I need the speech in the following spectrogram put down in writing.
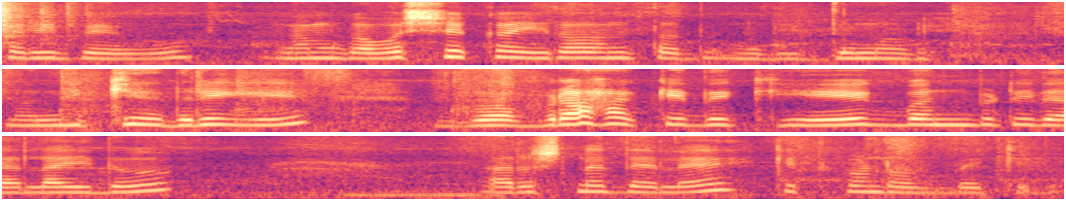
ಕರಿಬೇವು, ನಮ್ಗೆ ಅವಶ್ಯಕ ಇರೋ ಅಂಥದ್ದು ನೋಡಿ, ಇದು ನೋಡಿ. ಮನೆ ಕೆದ್ರಿಗೆ ಗೊಬ್ಬರ ಹಾಕಿದ್ದಕ್ಕೆ ಹೇಗೆ ಬಂದ್ಬಿಟ್ಟಿದೆ ಅಲ್ಲ ಇದು? ಅರಶಿನದೆಲೆ ಕಿತ್ಕೊಂಡು ಹೋಗ್ಬೇಕಿದು.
